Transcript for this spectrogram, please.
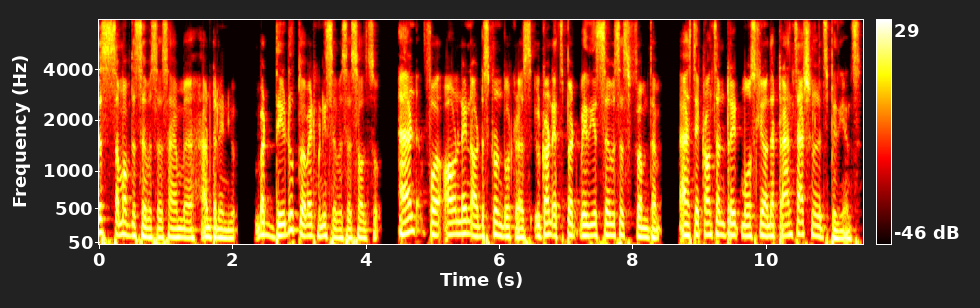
just some of the services I'm uh, I'm telling you. But they do provide many services also. And for online or discount brokers, you can't expect various services from them as they concentrate mostly on the transactional experience.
